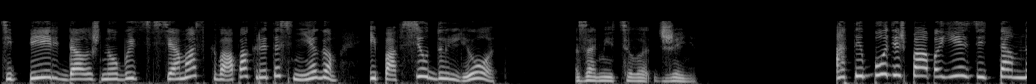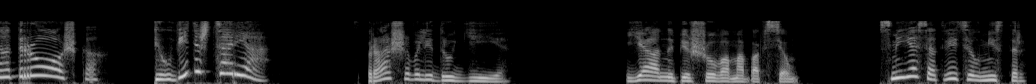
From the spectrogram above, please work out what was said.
«Теперь, должно быть, вся Москва покрыта снегом, и повсюду лед», — заметила Дженнет. «А ты будешь, папа, ездить там на дрожках? Ты увидишь царя?» Спрашивали другие. «Я напишу вам обо всем», — смеясь ответил мистер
